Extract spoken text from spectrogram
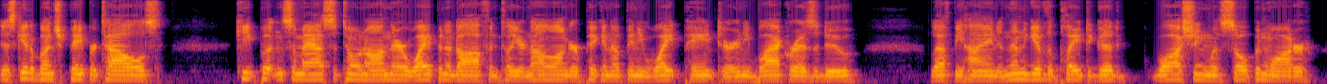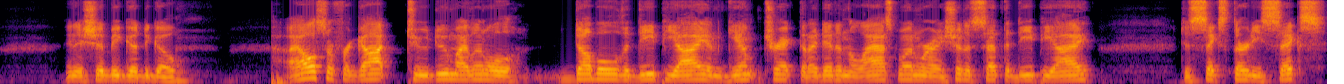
Just get a bunch of paper towels, keep putting some acetone on there, wiping it off until you're no longer picking up any white paint or any black residue left behind, and then give the plate a good washing with soap and water, and it should be good to go. I also forgot to do my little double the DPI and GIMP trick that I did in the last one where I should have set the DPI to 636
